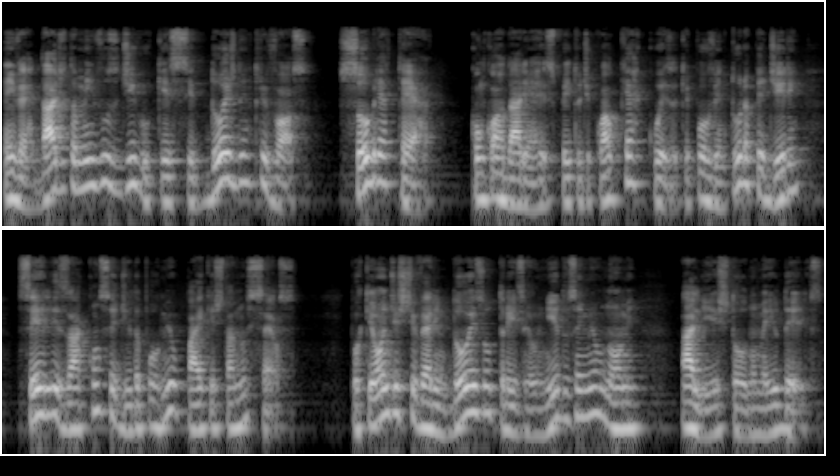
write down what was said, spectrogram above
Em verdade também vos digo que se dois dentre vós, sobre a terra, concordarem a respeito de qualquer coisa que porventura pedirem, ser-lhes-á concedida por meu Pai que está nos céus. Porque onde estiverem dois ou três reunidos em meu nome, ali estou no meio deles.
